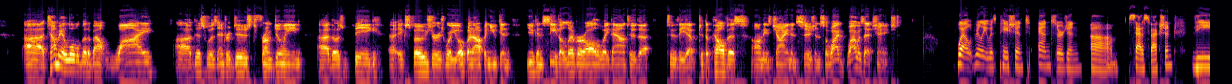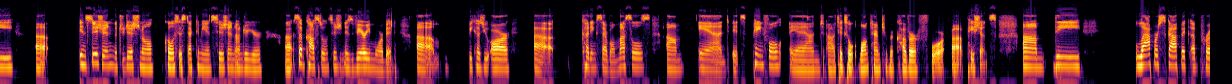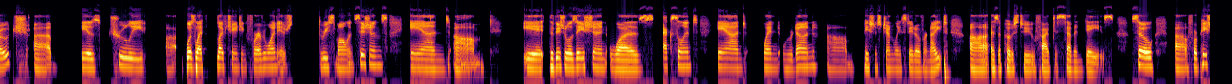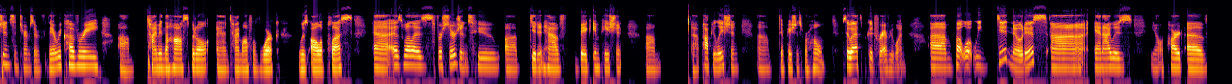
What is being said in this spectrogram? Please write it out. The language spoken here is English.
Uh, tell me a little bit about why uh, this was introduced from doing uh, those big uh, exposures where you open up and you can you can see the liver all the way down to the to the uh, to the pelvis on these giant incisions. So why why was that changed? Well, really, it was patient and surgeon um, satisfaction. The uh, incision, the traditional cholecystectomy incision under your uh, subcostal incision, is very morbid. Um, because you are uh, cutting several muscles um, and it's painful and uh, takes a long time to recover for uh, patients. Um, the laparoscopic approach uh, is truly uh, was life life changing for everyone. It's three small incisions and um, it the visualization was excellent and when we were done, um, patients generally stayed overnight uh, as opposed to five to seven days. So, uh, for patients, in terms of their recovery, um, time in the hospital, and time off of work was all a plus, uh, as well as for surgeons who uh, didn't have big inpatient um, uh, population, um, their patients were home. So that's good for everyone. Um, but what we did notice, uh, and I was, you know, a part of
